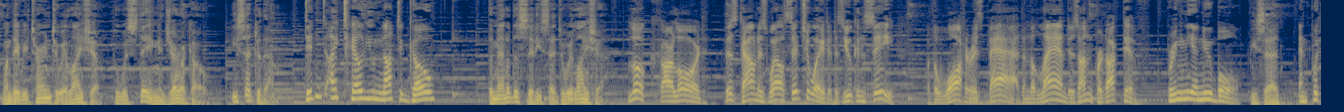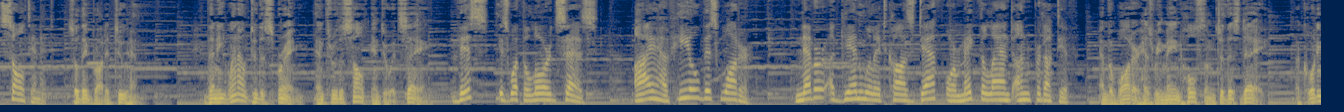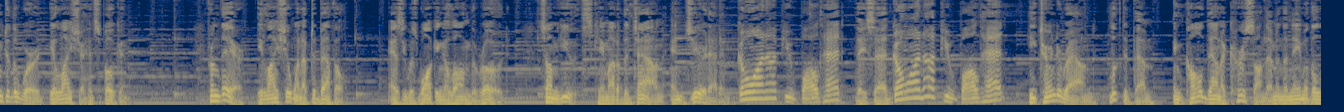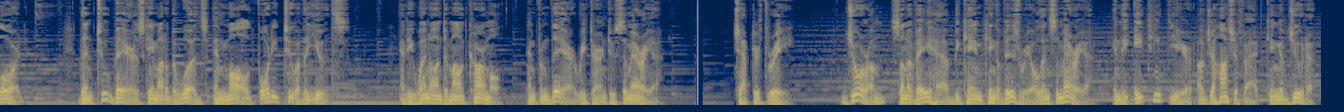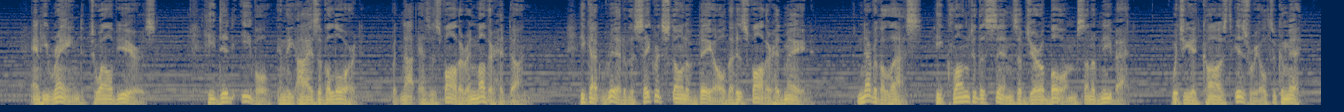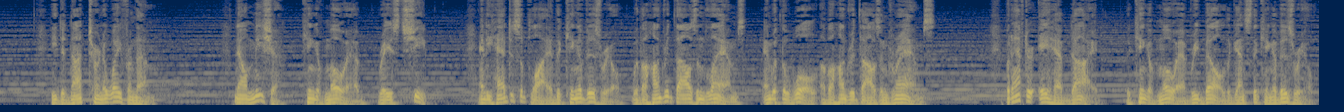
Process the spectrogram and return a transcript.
When they returned to Elisha, who was staying in Jericho, he said to them, Didn't I tell you not to go? The men of the city said to Elisha, Look, our lord, this town is well situated, as you can see, but the water is bad and the land is unproductive. Bring me a new bowl, he said, and put salt in it. So they brought it to him. Then he went out to the spring and threw the salt into it, saying, This is what the Lord says, I have healed this water. Never again will it cause death or make the land unproductive. And the water has remained wholesome to this day, according to the word Elisha had spoken. From there Elisha went up to Bethel. As he was walking along the road, some youths came out of the town and jeered at him. Go on up, you bald head, they said. Go on up, you bald head. He turned around, looked at them, and called down a curse on them in the name of the Lord. Then two bears came out of the woods and mauled forty-two of the youths. And he went on to Mount Carmel, and from there returned to Samaria. Chapter 3 Joram, son of Ahab, became king of Israel in Samaria in the eighteenth year of Jehoshaphat, king of Judah, and he reigned twelve years. He did evil in the eyes of the Lord, but not as his father and mother had done. He got rid of the sacred stone of Baal that his father had made. Nevertheless, he clung to the sins of Jeroboam son of Nebat, which he had caused Israel to commit. He did not turn away from them. Now Mesha, king of Moab, raised sheep, and he had to supply the king of Israel with a hundred thousand lambs and with the wool of a hundred thousand rams. But after Ahab died, the king of Moab rebelled against the king of Israel.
